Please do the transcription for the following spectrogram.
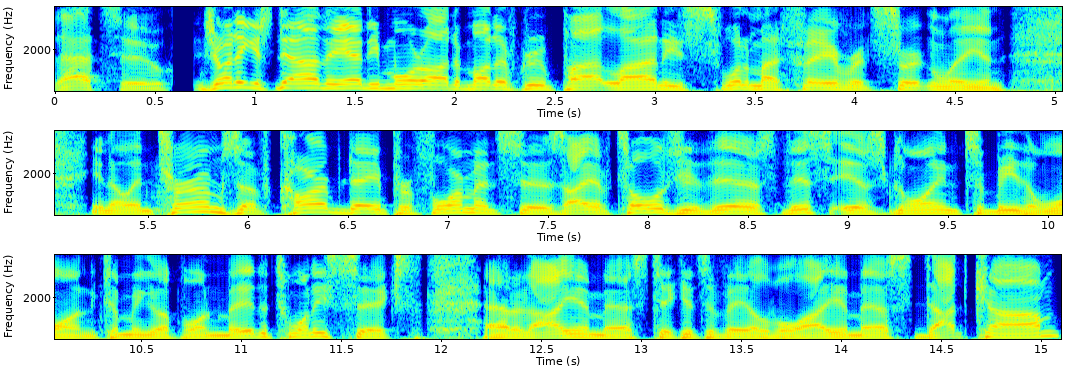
That's who. Joining us now, the Andy Moore Automotive Group hotline. He's one of my favorites, certainly. And, you know, in terms of Carb Day performances, I have told you this. This is going to be the one coming up on May the 26th at an IMS. Tickets available, IMS.com.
